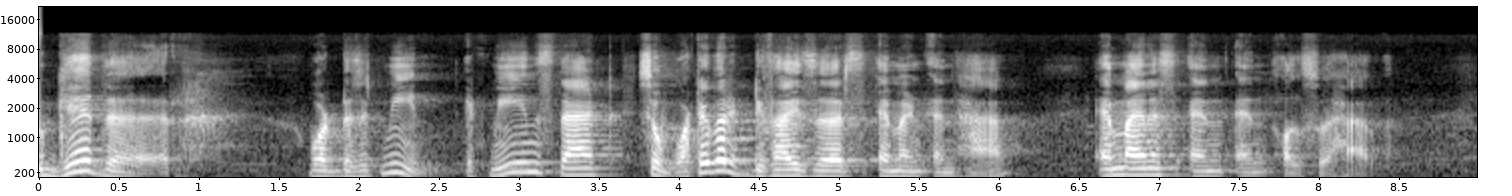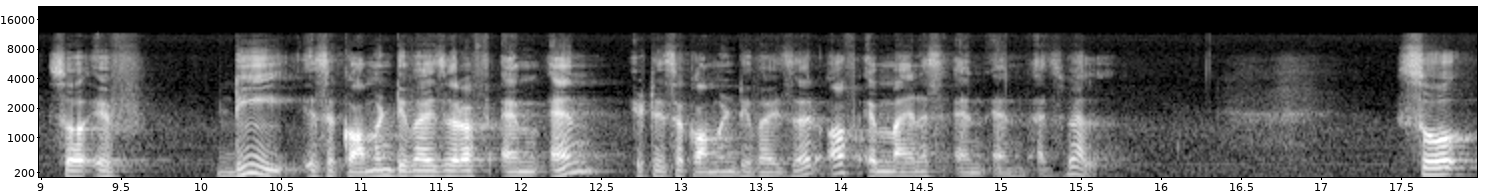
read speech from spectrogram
together what does it mean? It means that so whatever divisors m and n have m minus n n also have. So if d is a common divisor of m n it is a common divisor of m minus n n as well. So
